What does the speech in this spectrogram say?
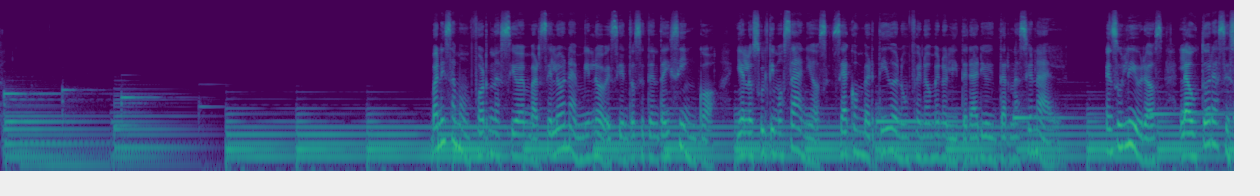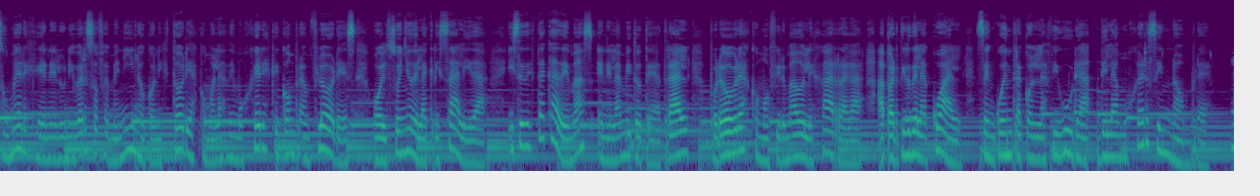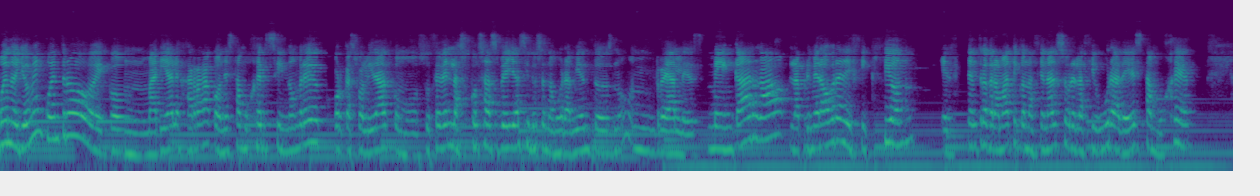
Vanessa Monfort nació en Barcelona en 1975 y en los últimos años se ha convertido en un fenómeno literario internacional. En sus libros, la autora se sumerge en el universo femenino con historias como las de mujeres que compran flores o El sueño de la crisálida, y se destaca además en el ámbito teatral por obras como Firmado Lejárraga, a partir de la cual se encuentra con la figura de la mujer sin nombre. Bueno, yo me encuentro eh, con María Lejárraga, con esta mujer sin nombre, por casualidad, como suceden las cosas bellas y los enamoramientos ¿no? reales. Me encarga la primera obra de ficción el Centro Dramático Nacional sobre la figura de esta mujer.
